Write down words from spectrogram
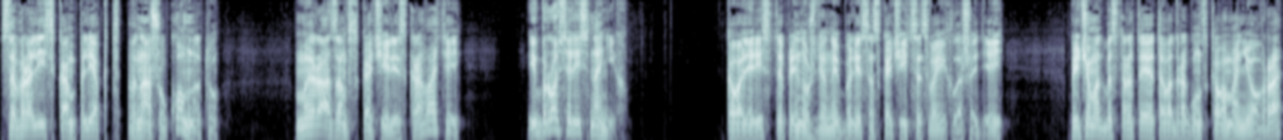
собрались в комплект в нашу комнату, мы разом вскочили с кроватей и бросились на них. Кавалеристы принуждены были соскочить со своих лошадей, причем от быстроты этого драгунского маневра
